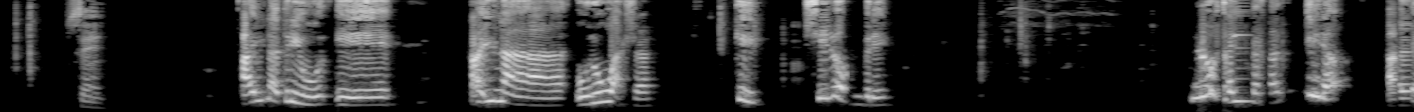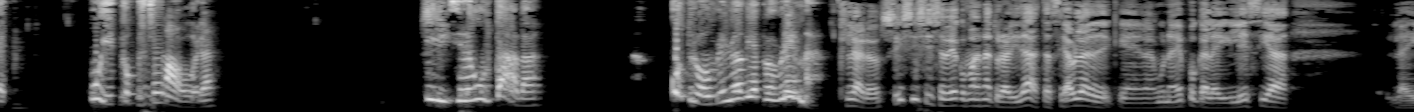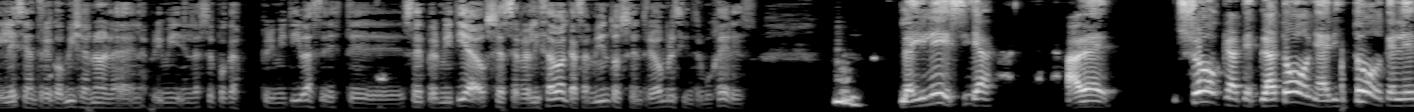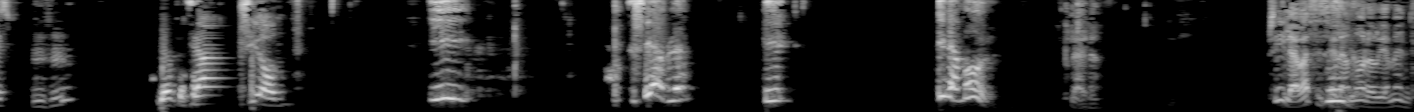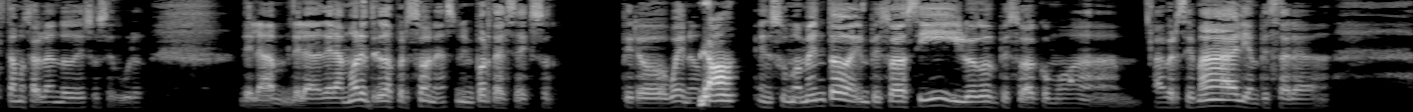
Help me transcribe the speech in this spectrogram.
Sí. Hay una tribu, eh, hay una uruguaya, que si el hombre no salía a era, a ver, uy, ¿cómo se llama ahora? Y si le gustaba, otro hombre no había problema. Claro, sí, sí, sí, se veía con más naturalidad. Hasta se habla de que en alguna época la iglesia la iglesia, entre comillas, ¿no? En, las, en las épocas primitivas, este, se permitía, o sea, se realizaban casamientos entre hombres y entre mujeres. La iglesia, a ver, Sócrates, Platón, Aristóteles, lo que se y se habla de el amor. Claro. Sí, la base es el amor, obviamente. Estamos hablando de eso seguro. De la, de la, del amor entre dos personas, no importa el sexo. Pero bueno, en su momento empezó así y luego empezó a como a, a verse mal y a empezar a,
